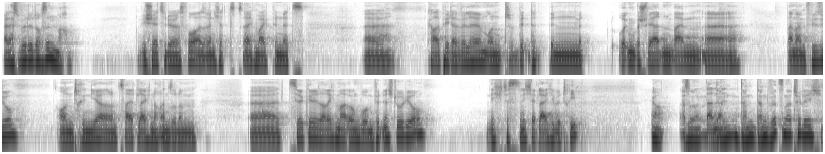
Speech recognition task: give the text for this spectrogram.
Weil das würde doch Sinn machen. Wie stellst du dir das vor? Also wenn ich jetzt, sag ich mal, ich bin jetzt äh, Karl-Peter Wilhelm und bin mit Rückenbeschwerden beim, äh, bei meinem Physio und trainiere zeitgleich noch in so einem äh, Zirkel, sag ich mal, irgendwo im Fitnessstudio. Nicht, das ist nicht der gleiche Betrieb. Ja, also dann, dann, dann, dann wird es natürlich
